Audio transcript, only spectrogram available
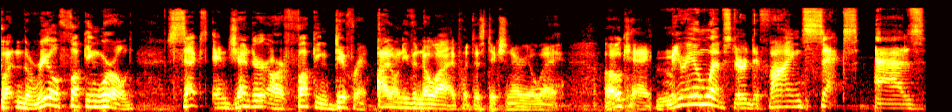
but in the real fucking world, sex and gender are fucking different. I don't even know why I put this dictionary away. Okay, Merriam Webster defines sex as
